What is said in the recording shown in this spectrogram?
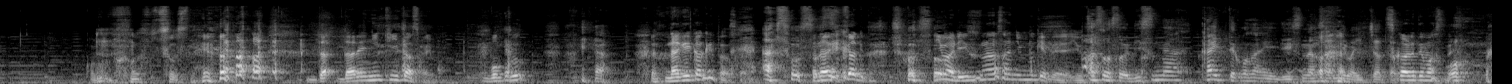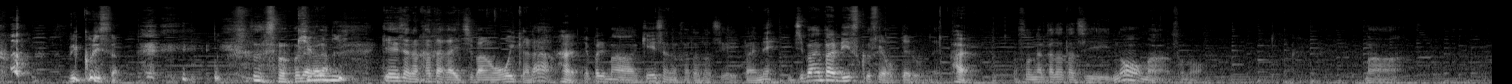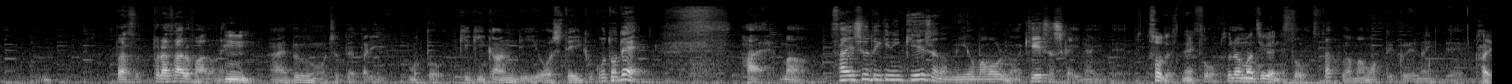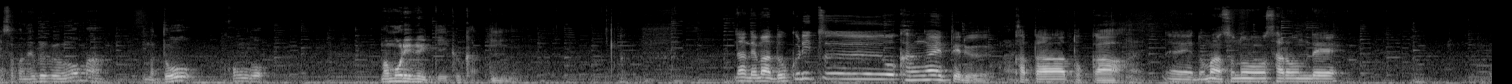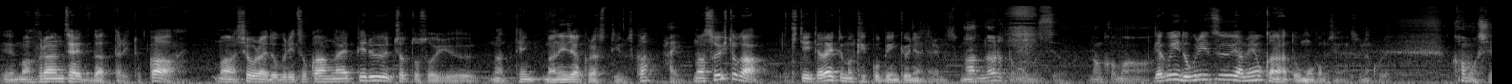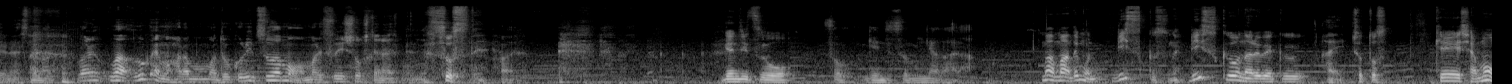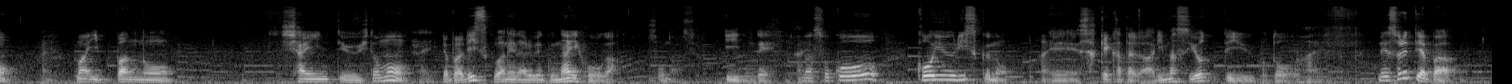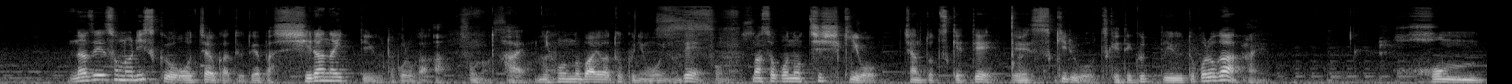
この。い そうですね。だ誰に聞いたんですか今？僕？や投げかけたんですかあそう投そう。げかけた。そうそう。今リスナーさんに向けて言った。あそうそう。リスナー帰ってこないリスナーさんには言っちゃった。疲れてますね。びっくりした。そうそう。だ急に経営者の方が一番多いから、はい。やっぱりまあ経営者の方たちがいっぱいね一番やっぱりリスク背負ってるんではい。そんな方たちのまあそのまあプラスプラスアルファのね、はい、部分をちょっとやっぱりもっと危機管理をしていくことで、はい。まあ、最終的に経営者の身を守るのは経営者しかいないんで。そうですね。それは間違いないですそう。スタッフは守ってくれないんで、はい。そこの部分を、まあまあ、どう今後守り抜いていくかっていう、なんでまあ独立を考えてる方とか、えーとまあ、そのサロンで、えーまあ、フランチャイズだったりとか、まあ、将来独立を考えてるちょっとそういう、まあ、店マネージャークラスっていうんですか、はい。まあ、そういう人が来ていただいても結構勉強にはなりますよね。あなると思いますよ。なんかまあ。逆に独立やめようかなと思うかもしれないですよねこれかもしれないですね、まあ まあ、向井も原もまあ独立はもうあんまり推奨してないですもんね。そうですね。はい。現実を。そう現実を見ながら。まあまあでもリスクですね。リスクをなるべくはい。ちょっと経営者も、まあ、一般の社員っていう人も、はい。やっぱリスクはねなるべくない方がそうなんですよ。いいので、はい。まあ、そこをこういうリスクの、はい。えー避け方がありますよっていうことをはいでそれってやっぱなぜそのリスクを負っちゃうかというとやっぱ知らないっていうところが、あそうなんですよはい、日本の場合は特に多いので、そうなんですまあ、そこの知識をちゃんとつけて、えースキルをつけていくっていうところがはい。本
